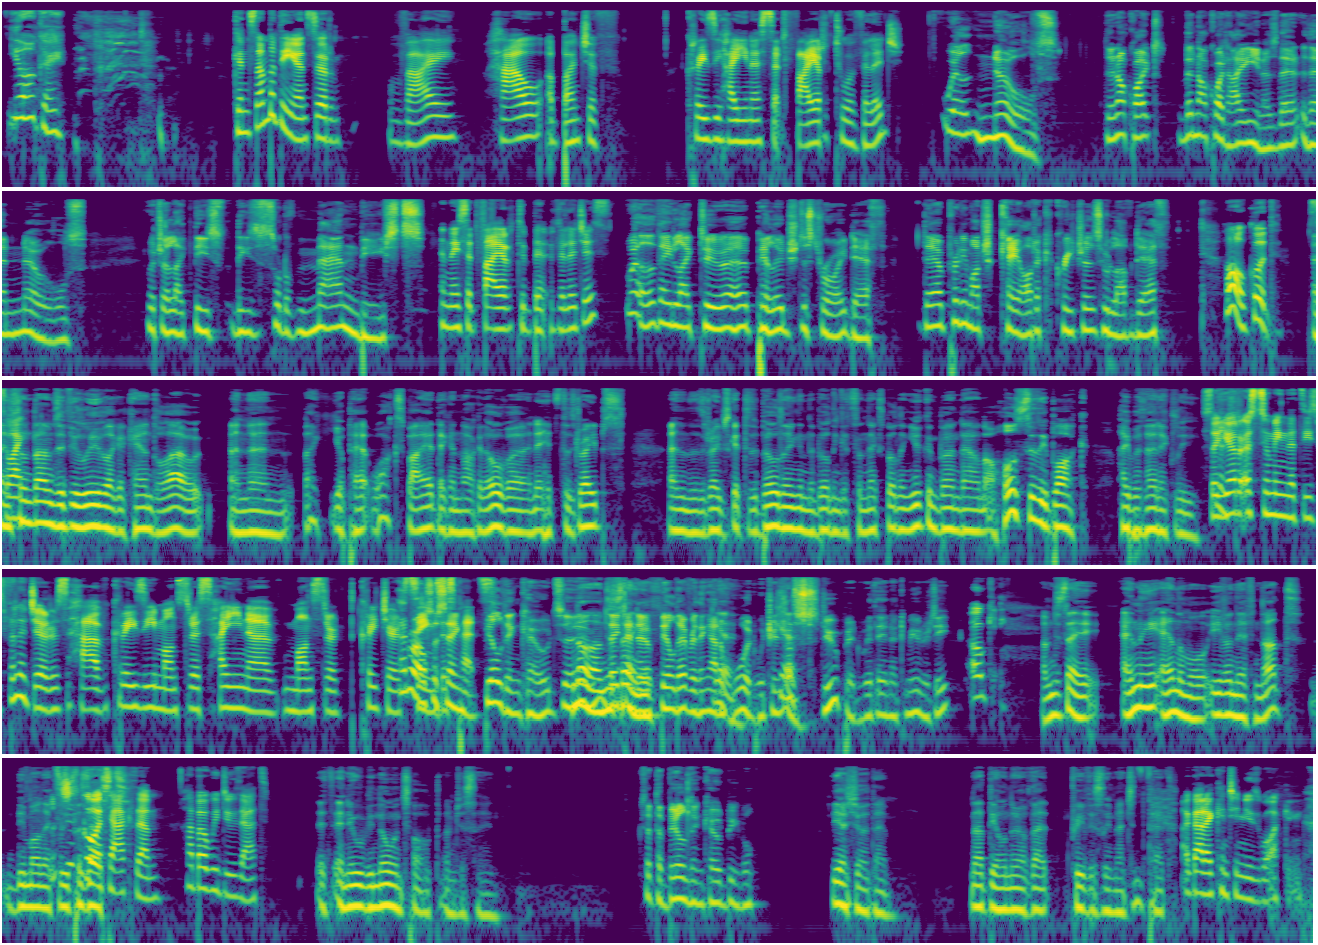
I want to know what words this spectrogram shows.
Yeah, okay. Can somebody answer why, how a bunch of crazy hyenas set fire to a village? Well, gnolls. They're not quite. They're not quite hyenas. They're they're gnolls, which are like these these sort of man beasts. And they set fire to bi- villages? Well, they like to uh, pillage, destroy, death. They're pretty much chaotic creatures who love death. Oh, good. And So I, sometimes if you leave like a candle out and then like your pet walks by it, they can knock it over and it hits the drapes. And then the drapes get to the building and the building gets to the next building. You can burn down a whole city block, hypothetically. so you're assuming that these villagers have crazy, monstrous hyena monster creatures And we're also saying pets. building codes. Uh, No, I'm they just tend to if- build everything out yeah, of wood, which is yeah. just stupid within a community. Okay. I'm just saying, any animal, even if not demonically Let's just possessed, go attack them. How about we do that? It, and it would be no one's fault. I'm just saying. Except the building code people. Yeah, sure, them. Not the owner of that previously mentioned pet. I gotta continue walking.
